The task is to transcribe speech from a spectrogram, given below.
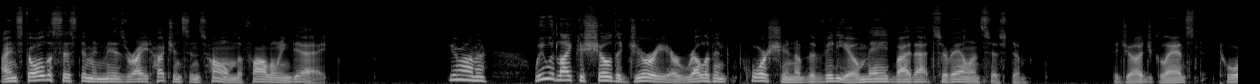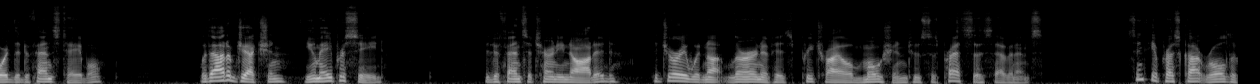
I installed a system in Ms. Wright Hutchinson's home the following day. Your Honor, we would like to show the jury a relevant portion of the video made by that surveillance system. The judge glanced toward the defense table. Without objection, you may proceed. The defense attorney nodded. The jury would not learn of his pretrial motion to suppress this evidence. Cynthia Prescott rolled a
